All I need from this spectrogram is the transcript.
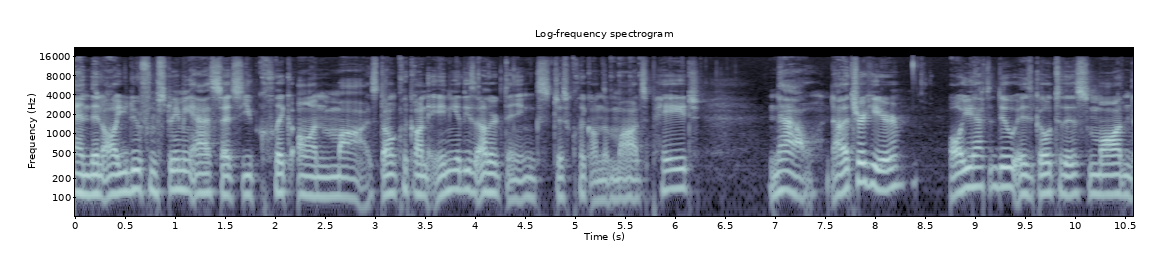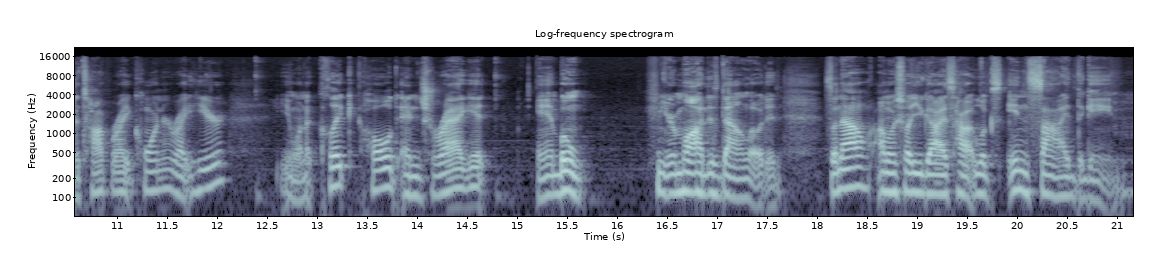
And then all you do from Streaming Assets, you click on Mods. Don't click on any of these other things. Just click on the Mods page. Now, now that you're here, all you have to do is go to this mod in the top right corner right here. You want to click, hold, and drag it. And boom, your mod is downloaded. So now I'm going to show you guys how it looks inside the game.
